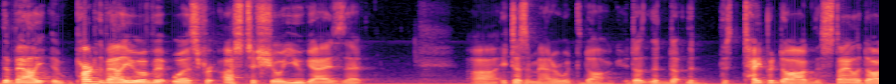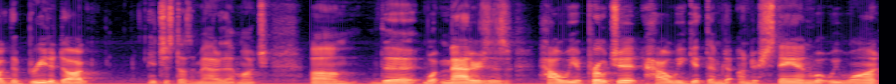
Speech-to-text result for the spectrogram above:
the value, part of the value of it was for us to show you guys that uh, it doesn't matter what the dog. It does the, the the type of dog, the style of dog, the breed of dog. It just doesn't matter that much. Um, the what matters is how we approach it, how we get them to understand what we want.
